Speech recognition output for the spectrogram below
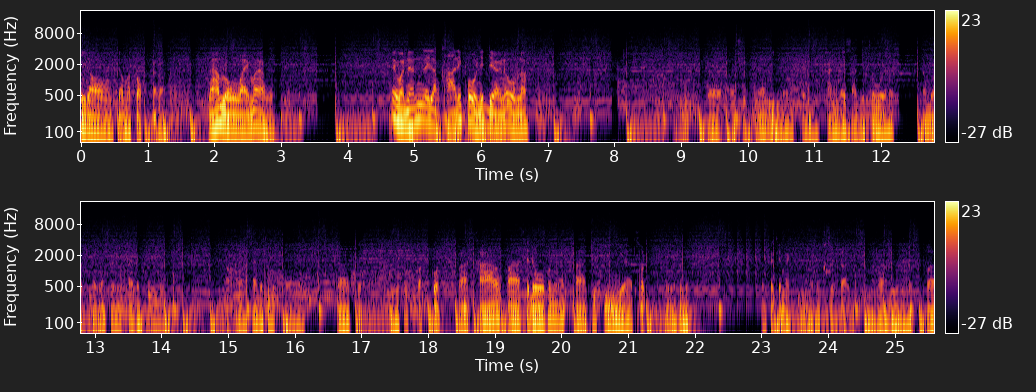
ที่เราจะมาตกกันแล้วน้ำลงไวมากเลยไอ้วันนั้นในหลังคาที่โผล่นิดเดียวนะโอมนะก็เอาชุดหน้าบินนะครับเป็นคันไบสันวิทูนะครับทั้งหมดแล้วก็เป็นใต้ประตูอ๋อใต้ประตูแพก็จะมีพวกปรากฏปลาขาวปลาชะโดพวกนี้ครับปลาที่กินเหยื่อสดอะไรพวกนี้มันก็จะมากินนะครับเดี๋ยวก็จะมารอดูนะครับว่า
